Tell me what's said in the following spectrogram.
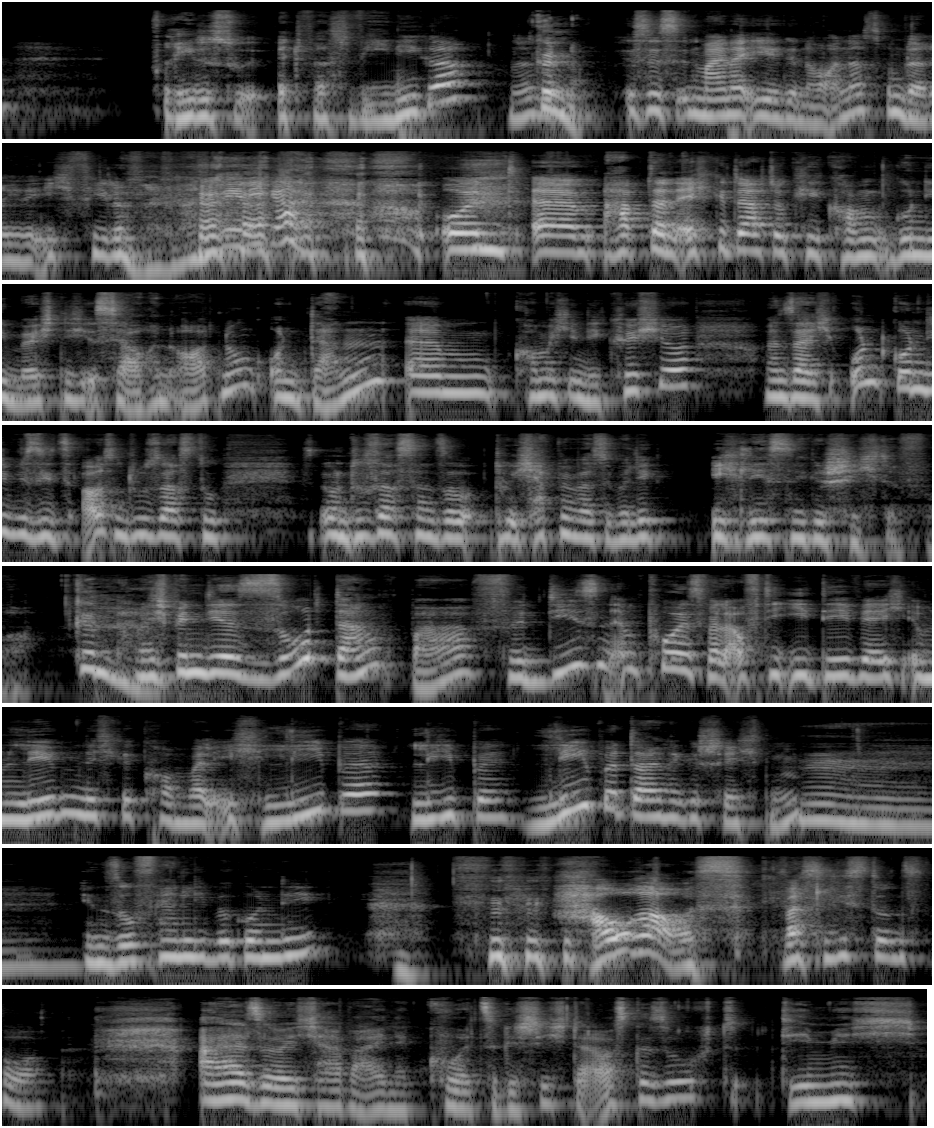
redest du etwas weniger. Ne? Genau. Es ist in meiner Ehe genau andersrum. Da rede ich viel und mein Mann weniger. und ähm, habe dann echt gedacht, okay, komm, Gundi möchte nicht, ist ja auch in Ordnung. Und dann ähm, komme ich in die Küche und dann sage ich, und Gundi, wie sieht's aus? Und du sagst du, und du sagst dann so, du, ich habe mir was überlegt, ich lese eine Geschichte vor. Genau. Und ich bin dir so dankbar für diesen Impuls, weil auf die Idee wäre ich im Leben nicht gekommen, weil ich liebe, liebe, liebe deine Geschichten. Hm. Insofern, liebe Gundi, Hau raus! Was liest du uns vor? Also, ich habe eine kurze Geschichte ausgesucht, die mich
